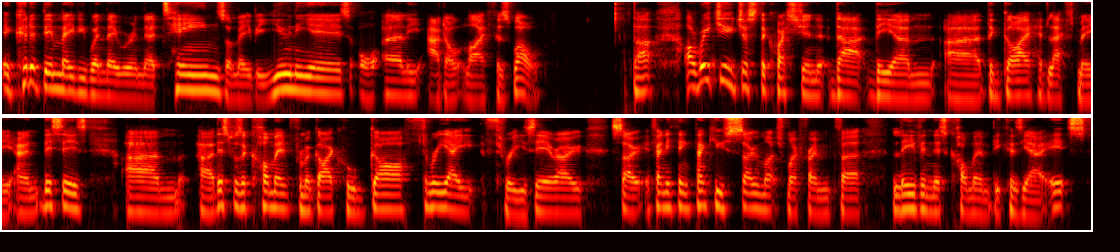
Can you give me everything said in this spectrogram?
It could have been maybe when they were in their teens or maybe uni years or early adult life as well. But I'll read you just the question that the um, uh, the guy had left me, and this is um, uh, this was a comment from a guy called Gar three eight three zero. So if anything, thank you so much, my friend, for leaving this comment because yeah, it's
